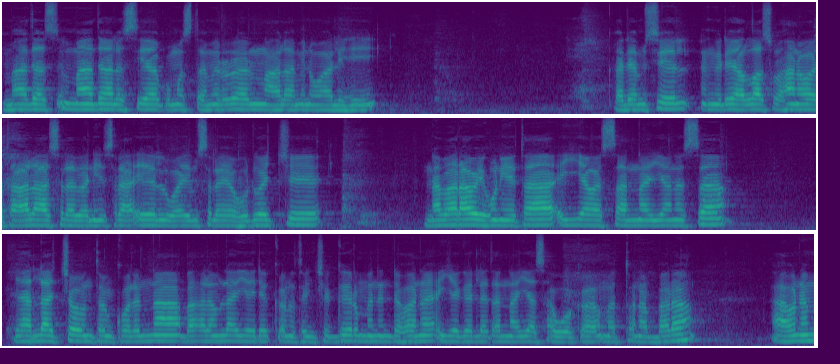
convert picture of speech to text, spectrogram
ما زال السياق مستمرا على منواله ቀደም ሲል እንግዲህ አላህ ስብሓነሁ ወተዓላ ስለ በኒ እስራኤል ወይም ስለ ይሁዶች ነባራዊ ሁኔታ እያወሳና እያነሳ ያላቸውን ተንኮልና በአለም ላይ የደቀኑትን ችግር ምን እንደሆነ እየገለጠና እያሳወቀ መጥቶ ነበረ። አሁንም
